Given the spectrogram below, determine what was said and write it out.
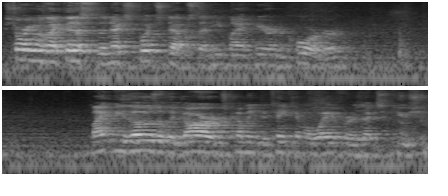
The story goes like this, the next footsteps that he might hear in the corridor might be those of the guards coming to take him away for his execution.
